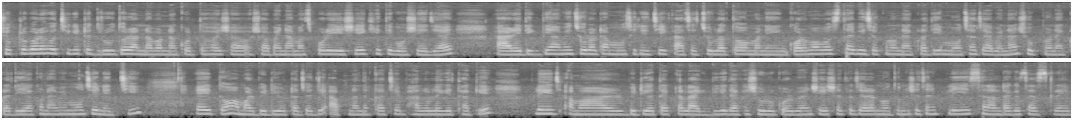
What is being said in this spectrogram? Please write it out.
শুক্রবারে হচ্ছে গিয়ে একটু দ্রুত রান্না বান্না করতে হয়। সবাই নামাজ পড়ে এসেই খেতে বসে যায়। আর এদিক দিয়ে আমি চুলাটা মুছে নিচ্ছি কাঁচের চুলা তো মানে গরম অবস্থায় ভিজে কোনো ন্যাকড়া দিয়ে মোছা যাবে না। শুকনো ন্যাকড়া দিয়ে এখন আমি মুছে নিচ্ছি। এই তো আমার ভিডিওটা যদি আপনাদের কাছে ভালো লেগে থাকে প্লিজ আমার ভিডিওতে একটা লাইক দিয়ে দেখা শুরু করবেন। সেই সাথে যারা নতুন এসেছেন প্লিজ চ্যানেলটাকে সাবস্ক্রাইব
